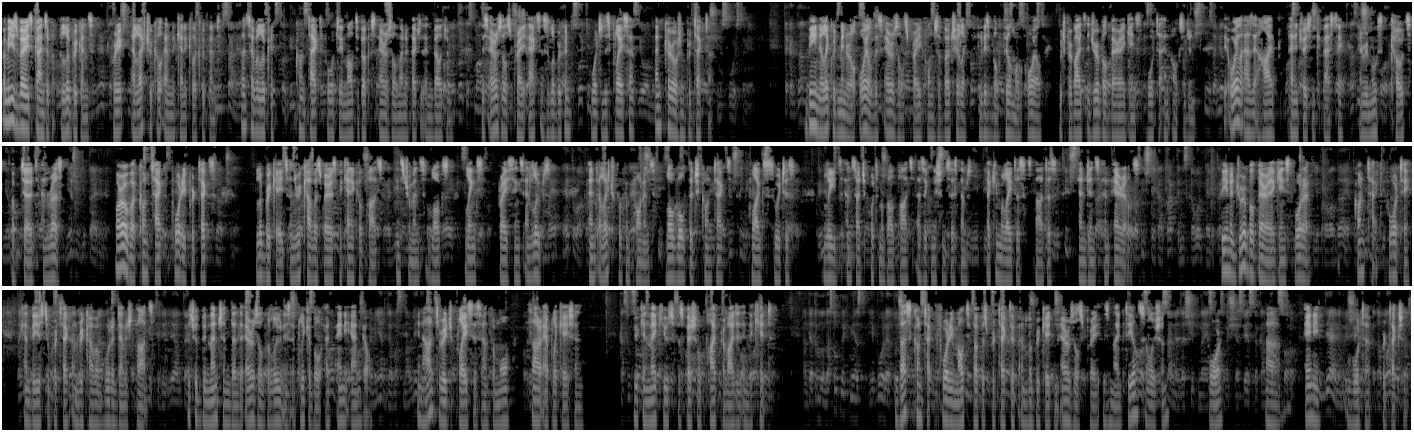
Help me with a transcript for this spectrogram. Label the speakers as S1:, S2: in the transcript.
S1: When we use various kinds of lubricants for electrical and mechanical equipment, let's have a look at Kontakt 40 multipurpose aerosol manufactured in Belgium. This aerosol spray acts as a lubricant, water displacer, and corrosion protector. Being a liquid mineral oil, this aerosol spray forms a virtually invisible film of oil which provides a durable barrier against water and oxygen. The oil has a high penetration capacity and removes coats of dirt and rust. Moreover, Kontakt 40 protects, lubricates and recovers various mechanical parts, instruments, locks, links, bracings and loops, and electrical components, low voltage contacts, plugs, switches, leads and such automobile parts as ignition systems, accumulators, starters, engines and aerials. Being a durable barrier against water, Kontakt 40 can be used to protect and recover water-damaged parts. It should be mentioned that the aerosol balloon is applicable at any angle. In hard-to-reach places and for more thorough application, you can make use of a special pipe provided in the kit. Thus, Kontakt 40 multipurpose protective and lubricating aerosol spray is an ideal solution for uh, any water protection.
